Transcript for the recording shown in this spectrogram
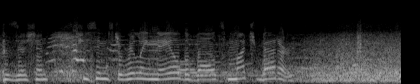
position. She seems to really nail the vaults much better.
